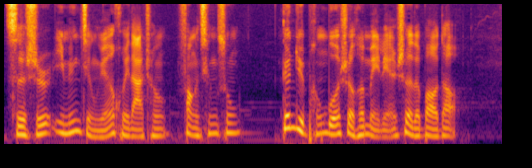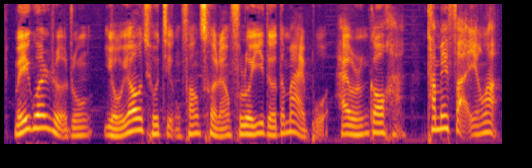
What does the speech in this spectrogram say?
此时，一名警员回答称：“放轻松。”根据彭博社和美联社的报道，围观者中有要求警方测量弗洛伊德的脉搏，还有人高喊：“他没反应了。”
